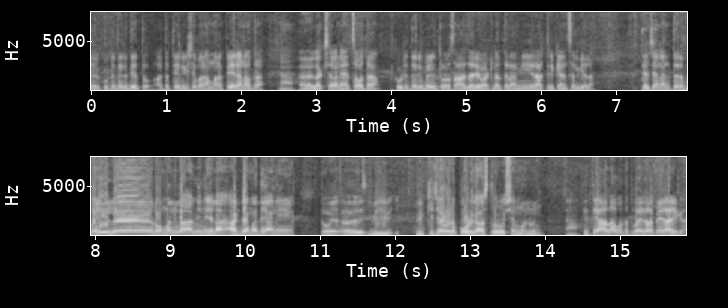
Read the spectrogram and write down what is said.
तर कुठेतरी देतो. आता त्या दिवशी पण आम्हाला पेरा नव्हता. लक्षाला न्यायचा होता. कुठेतरी बैल थोडासा आजारी वाटला तर आम्ही रात्री कॅन्सल केला. त्याच्यानंतर बैल रोमनला आम्ही नेला अड्ड्यामध्ये आणि तो विकीच्यावर पोडगा असतो रोशन म्हणून. तिथे आला बोलतात बैलाला पेरा आहे का?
